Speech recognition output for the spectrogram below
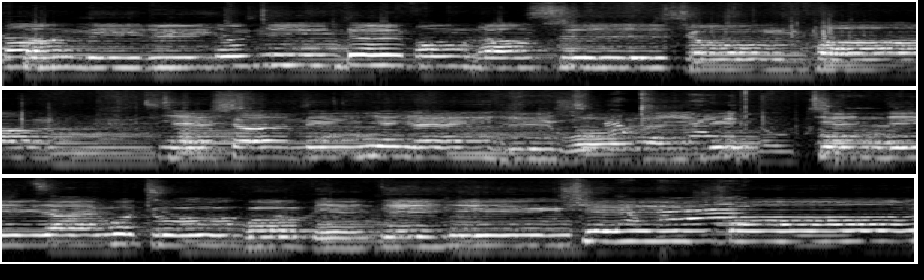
当你屡有经的风浪似雄狂，借生命也愿与我为邻，建立在我主不变的应许上。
